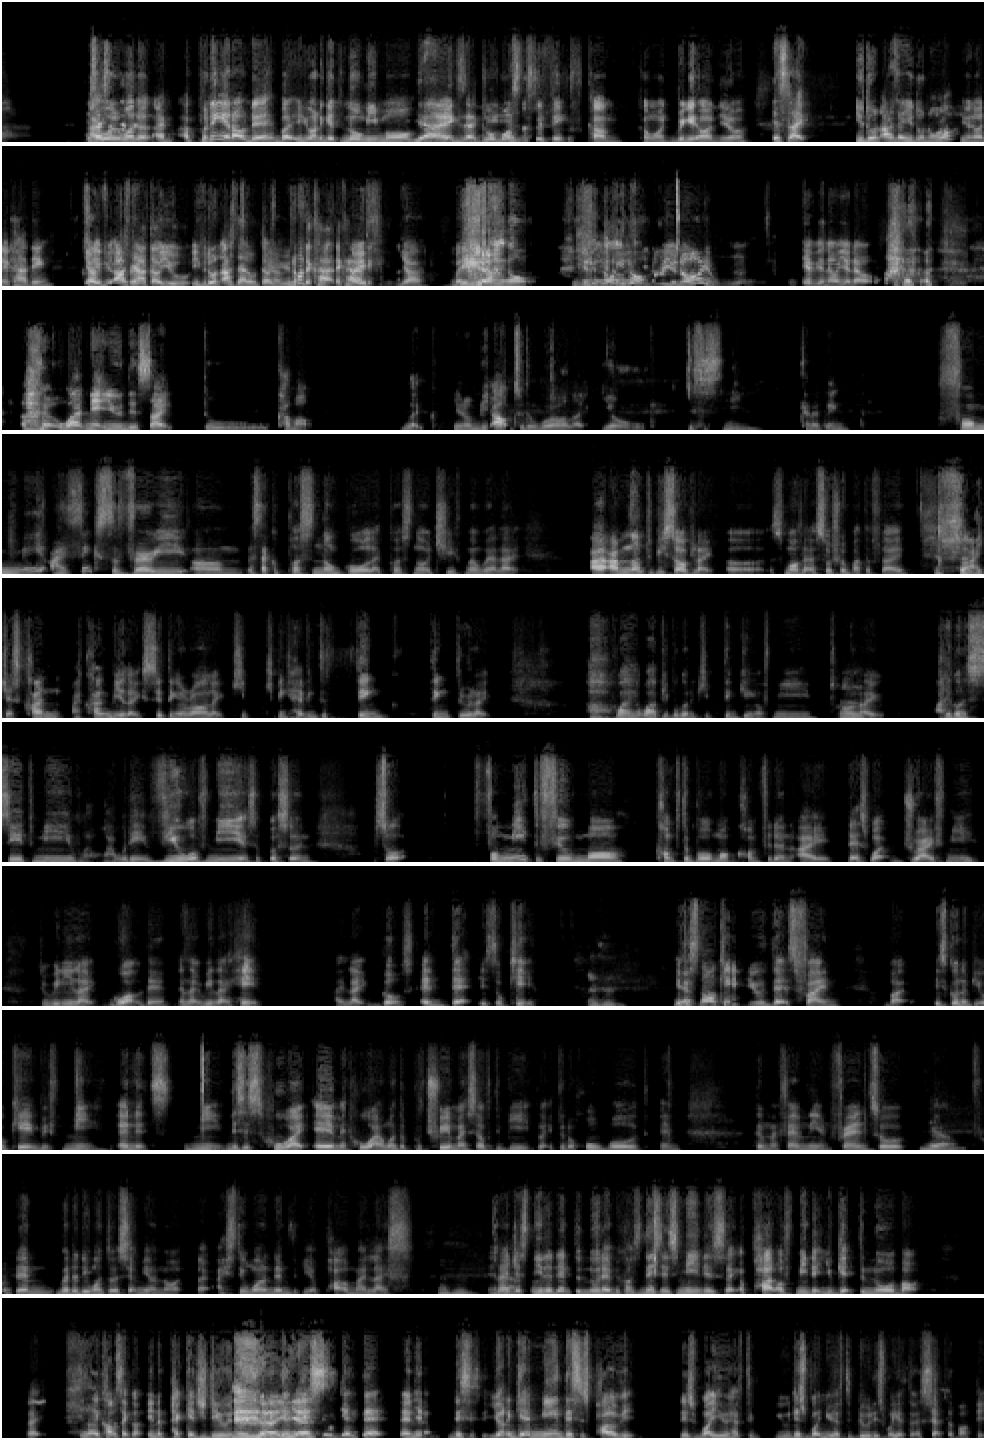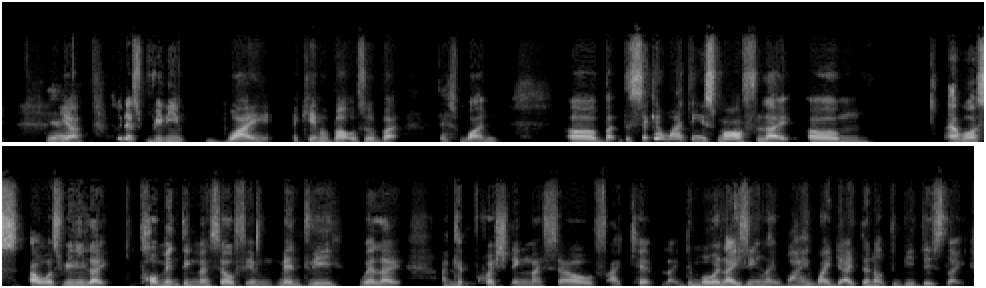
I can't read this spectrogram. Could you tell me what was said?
I like wouldn't want to. I'm, I'm putting it out there, but if you want to get to know me more, Yeah, you need to exactly. Know more It's- specifics. Come, come on, bring it on. You know. it's like you don't ask then you don't know lor, you know that kind of thing so Yeah, if you ask then I'll tell you if you don't ask then I don't tell Yeah. you you know that kind of, that kind of thing yeah, but if you know, Yeah. you know. You know, you know. you know, you know. If you know, you know. what made you decide to come out? Like, you know, be out to the world, like, yo, this is me, kind of thing. For me, I think it's a very um, it's like a personal goal, like personal achievement, where like I, I'm known to be sort of like uh, it's more of like a social butterfly. so I just can't I can't be like sitting around like keep keeping having to think think through like oh why what are people gonna keep thinking of me or Mm. like what are they gonna say to me what, what would they view of me as a person so for me to feel more comfortable more confident I that's what drives me to really like go out there and like be like hey I like girls and that is okay mm-hmm. if Yeah. it's not okay with you, that's fine. But it's gonna be okay with me. And it's me. This is who I am and who I want to portray myself to be like to the whole world and to my family and friends. So Yeah. for them, whether they want to accept me or not, like I still want them to be a part of my life. Mm-hmm. And I just needed them to know that because this is me. This is like a part of me that you get to know about. Like you know, it comes like a, in a package deal. You know, you're gonna get Yes. this, you'll get that, and Yeah. this is you wanna get me. This is part of it. This is what you have to. You this is what you have to do. This is what you have to accept about it. yeah. Yeah. So that's really why I came about also. But that's one. Uh, but the second one I think is more of like um, I was I was really like tormenting myself in mentally where like I Mm. kept questioning myself. I kept like demoralizing, like why why did I turn out to be this like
